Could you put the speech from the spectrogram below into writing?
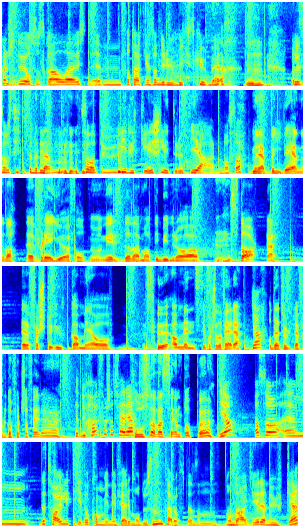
Kanskje du også skal um, få tak i en sånn Rubiks kube. Mhm. og liksom sitte med den, sånn at du virkelig sliter ut hjernen også. Men jeg er veldig enig, da. eh, For det gjør folk noen ganger. Det der med at de begynner å starte eh, første uka med å fø, mens de fortsatt har ferie. Ja. Og det tulte jeg, for du har fortsatt ferie. Ja, du har fortsatt ferie. Kos deg, vær sent oppe. Ja, altså um, Det tar jo litt tid å komme inn i feriemodusen. Det tar ofte en sånn, noen dager, en uke.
